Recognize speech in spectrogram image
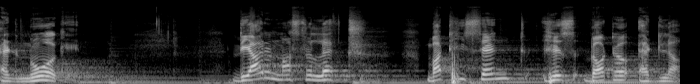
and no again. The iron master left, but he sent his daughter Edla,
